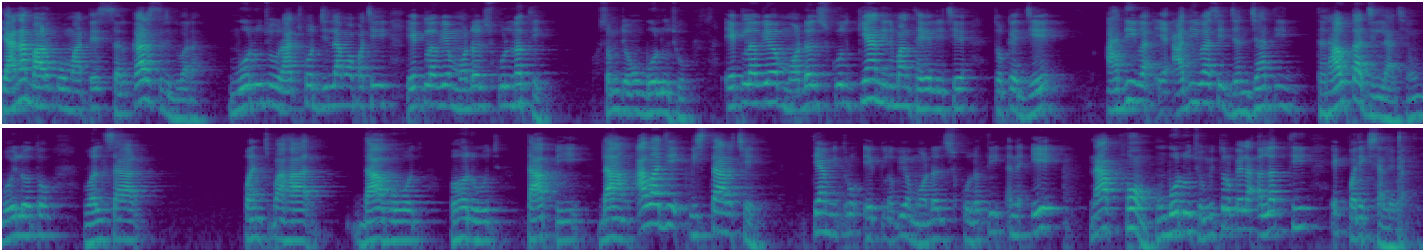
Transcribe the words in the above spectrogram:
ત્યાંના બાળકો માટે સરકારશ્રી દ્વારા બોલું છું, રાજકોટ જિલ્લામાં પછી એકલવ્ય મોડલ સ્કૂલ નથી. સમજો, હું બોલું છું. એકલવ્ય મોડલ સ્કૂલ ક્યાં નિર્માણ થયેલી છે? તો કે જે આદિવા આદિવાસી જનજાતિ ધરાવતા જિલ્લા છે. હું બોલ્યો તો વલસાડ, પંચમહાલ, દાહોદ, ભરૂચ, તાપી, ડાંગ, આવા જે વિસ્તાર છે ત્યાં મિત્રો એકલવ્ય મોડલ સ્કૂલ હતી અને એના ફોર્મ હું બોલું છું, મિત્રો પહેલાં અલગથી એક પરીક્ષા લેવાતી.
